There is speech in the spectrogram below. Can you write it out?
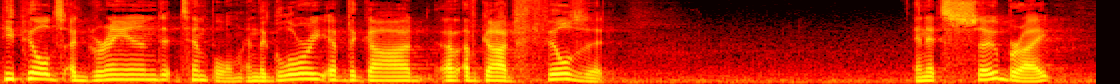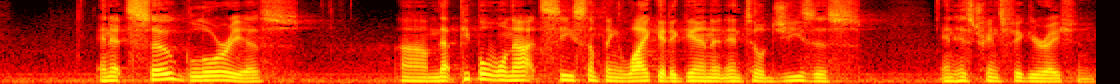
He builds a grand temple, and the glory of, the God, of God fills it. And it's so bright and it's so glorious um, that people will not see something like it again until Jesus and his transfiguration.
